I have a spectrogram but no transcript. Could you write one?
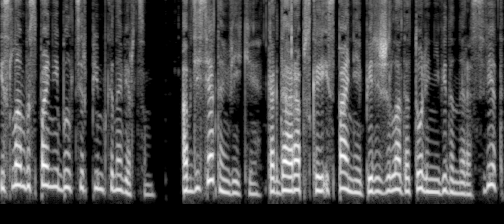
ислам в Испании был терпим к иноверцам. А в X веке, когда арабская Испания пережила до то ли невиданный рассвет,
